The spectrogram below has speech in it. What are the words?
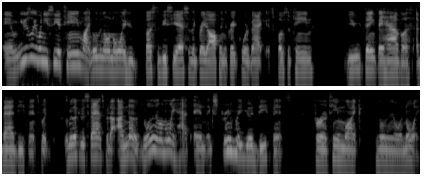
And usually, when you see a team like Northern Illinois who busts the BCS as a great offense, great quarterback, explosive team, you think they have a, a bad defense. But let me look at the stats. But I, I know Northern Illinois has an extremely good defense for a team like Northern Illinois.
